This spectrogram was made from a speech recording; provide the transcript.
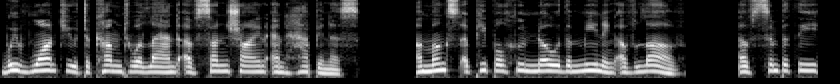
We want you to come to a land of sunshine and happiness, amongst a people who know the meaning of love, of sympathy,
